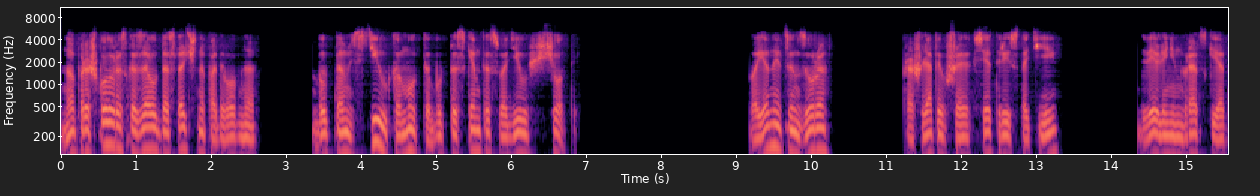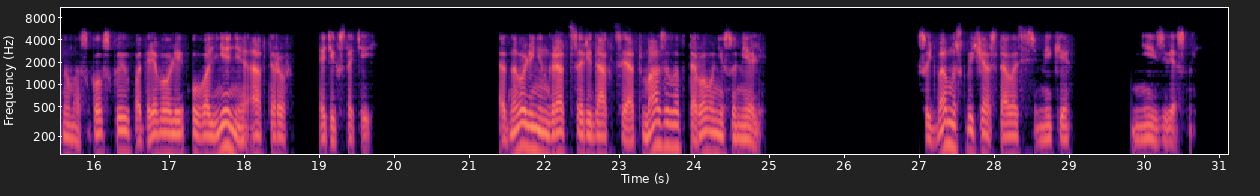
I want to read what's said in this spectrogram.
но про школу рассказал достаточно подробно, будто мстил кому-то, будто с кем-то сводил счеты. Военная цензура, прошляпившая все три статьи, две ленинградские и одну московскую, потребовали увольнения авторов этих статей. Одного ленинградца редакция отмазала, второго не сумели. Судьба москвича осталась Мике неизвестной.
